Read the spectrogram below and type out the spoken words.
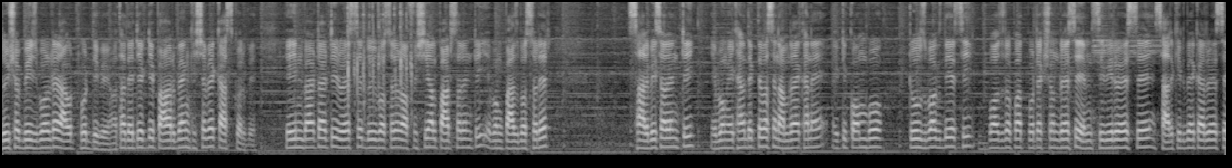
দুইশো বিশ ভোল্টের আউটপুট দিবে, অর্থাৎ এটি একটি পাওয়ার ব্যাংক হিসেবে কাজ করবে। এই ইনভার্টারটি রয়েছে দুই বছরের অফিসিয়াল পার্টস ওয়ারেন্টি এবং পাঁচ বছরের সার্ভিস ওয়ারেন্টি এবং এখানে দেখতে পাচ্ছেন আমরা এখানে একটি কম্বো টুলস বক্স দিয়েছি, বজ্রপাত প্রোটেকশন রয়েছে, এমসিবি রয়েছে, সার্কিট ব্রেকার রয়েছে,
